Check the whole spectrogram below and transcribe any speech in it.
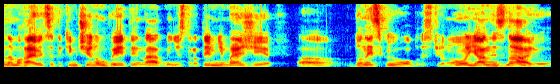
намагаються таким чином вийти на адміністративні межі а, Донецької області. Ну я не знаю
